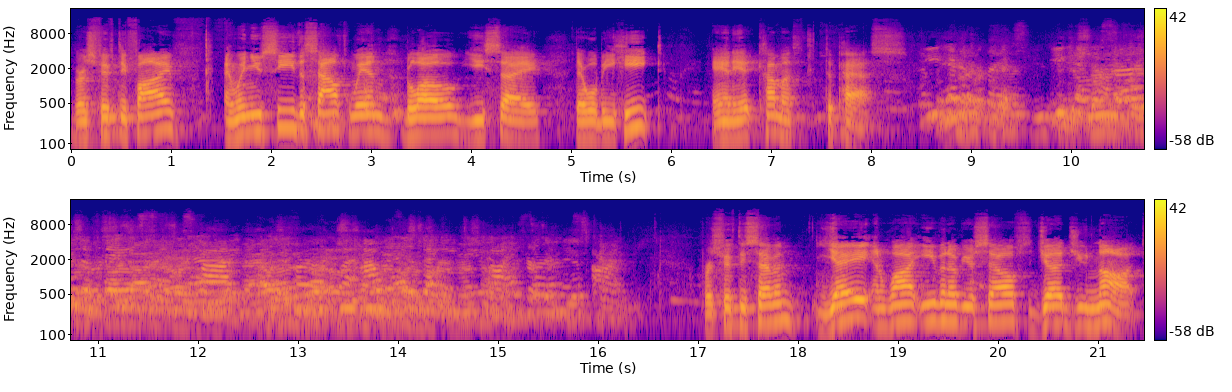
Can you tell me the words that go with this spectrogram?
Verse 55 And when you see the south wind blow, ye say, There will be heat, and it cometh to pass. Ye hypocrites, ye can discern the face of the sky and of the earth, but how it is that ye do not discern the time? Verse 57 Yea, and why even of yourselves judge you not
